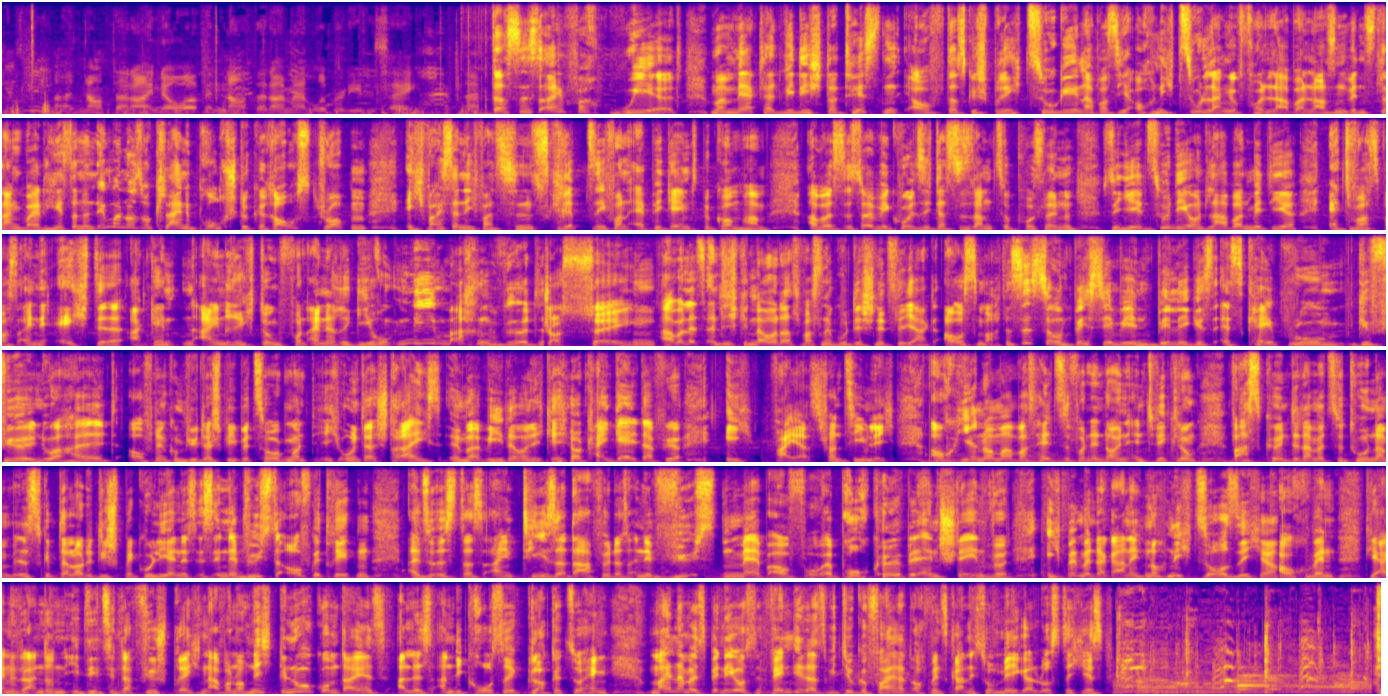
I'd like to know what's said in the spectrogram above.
Das ist einfach weird. Man merkt halt, wie die Statisten auf das Gespräch zugehen, aber sie auch nicht zu lange voll labern lassen, wenn es langweilig ist, sondern immer nur so kleine Bruchstücke rausdroppen. Ich weiß ja nicht, was für ein Skript sie von Epic Games bekommen haben, aber es ist irgendwie cool, sich das zusammenzupuzzeln und sie gehen zu dir und labern mit dir. Etwas, was eine echte Agenteneinrichtung von einer Regierung nie machen würde. Just saying. Aber letztendlich genau das, was eine gute Schnitzeljagd ausmacht. Es ist so ein bisschen wie ein billiges Escape Room Gefühl, nur halt auf ein Computerspiel bezogen und ich unterstreiche es immer wieder und ich kriege auch kein Geld dafür. Ich feier's schon ziemlich. Auch hier nochmal, was hältst du von der neuen Entwicklung? Was könnte damit zu tun haben? Es gibt da Leute, die spekulieren, es ist in der Wüste aufgetreten, also ist das ein Teaser dafür, dass eine Wüstenmap auf äh, Bruchköbel entstehen wird. Ich bin mir da gar nicht, noch nicht so sicher, auch wenn die ein oder anderen Indizien dafür sprechen, aber noch nicht genug, um da jetzt alles an die große Glocke zu hängen. Mein Name ist Beneos, wenn dir das Video gefallen hat, auch wenn es gar nicht so mega lustig ist,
